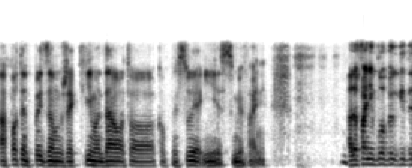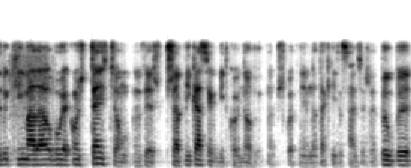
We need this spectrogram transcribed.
a potem powiedzą, że klimat dało to kompensuje i jest w sumie fajnie. Ale fajnie byłoby, gdyby Klimadao był jakąś częścią, wiesz, przy aplikacjach bitcoinowych na przykład, nie wiem, na takiej zasadzie, że byłby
